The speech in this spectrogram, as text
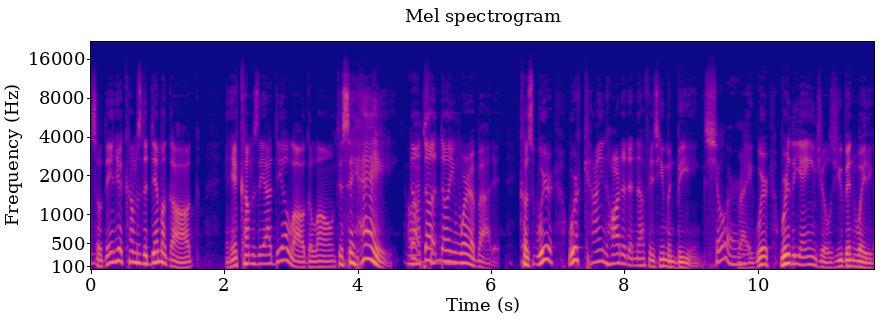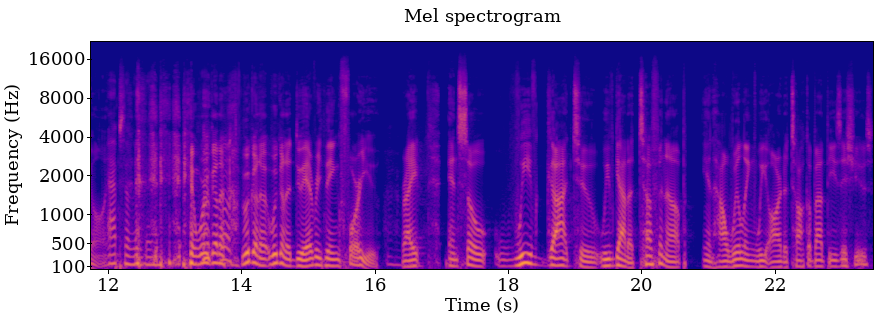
So then here comes the demagogue and here comes the ideologue along to say, hey, Oh, don't, don't, don't even worry about it. Because we're, we're kind hearted enough as human beings. Sure. Right, we're we're the angels you've been waiting on Absolutely. and we're gonna we're gonna we're gonna do everything for you mm-hmm. right and so we've got to we've got to toughen up in how willing we are to talk about these issues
